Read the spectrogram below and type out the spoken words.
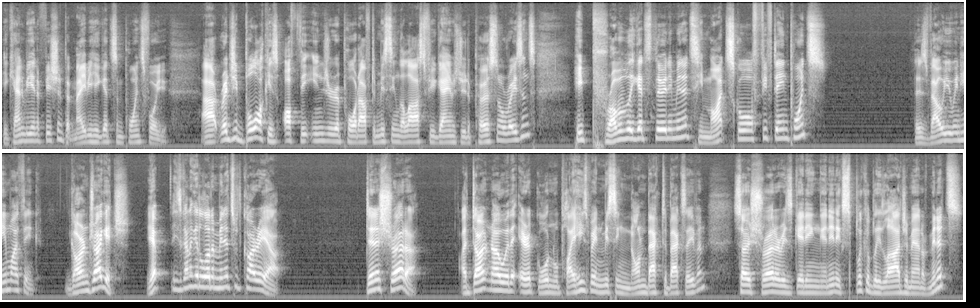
He can be inefficient, but maybe he gets some points for you. Uh, Reggie Bullock is off the injury report after missing the last few games due to personal reasons. He probably gets 30 minutes. He might score 15 points. There's value in him, I think. Goran Dragic. Yep, he's going to get a lot of minutes with Kyrie out. Dennis Schroeder. I don't know whether Eric Gordon will play. He's been missing non back to backs even. So Schroeder is getting an inexplicably large amount of minutes,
